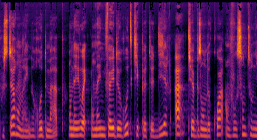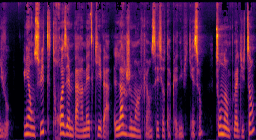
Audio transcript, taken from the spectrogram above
Booster. On a une roadmap, on a, ouais, on a une feuille de route qui peut te dire ah tu as besoin de quoi en fonction de ton niveau. Et ensuite, troisième paramètre qui va largement influencer sur ta planification, ton emploi du temps.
